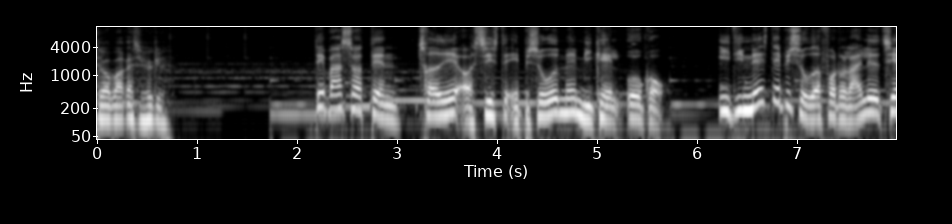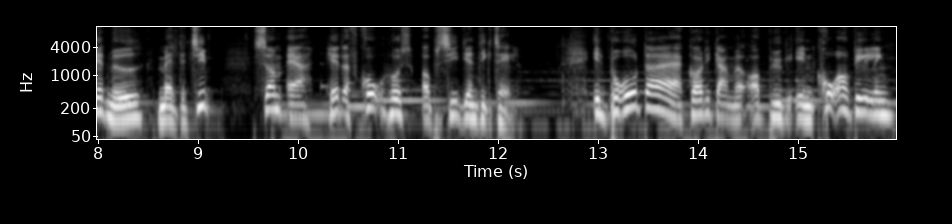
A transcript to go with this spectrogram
Det var bare rigtig hyggeligt. Det var så den tredje og sidste episode med Michael Ågaard. I de næste episoder får du lejlighed til at møde Malte Tim, som er Head of Kro hos Obsidian Digital. Et bureau, der er godt i gang med at opbygge en kroafdeling,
